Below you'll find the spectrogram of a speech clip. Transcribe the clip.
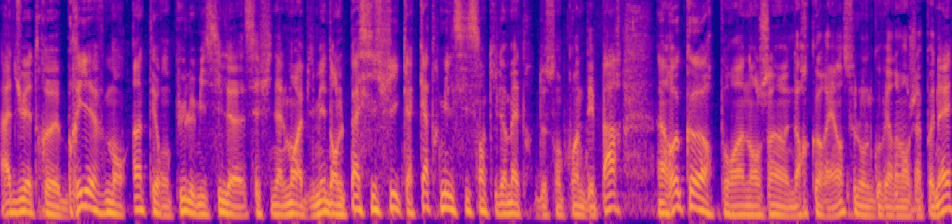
a dû être brièvement interrompue. Le missile s'est finalement abîmé dans le Pacifique à 4600 km de son point de départ. Un record pour un engin nord-coréen selon le gouvernement japonais.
